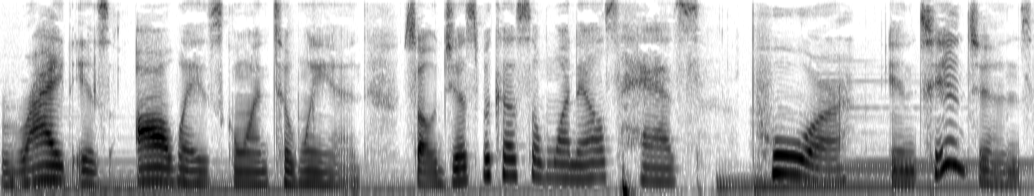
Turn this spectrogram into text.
right is always going to win. So just because someone else has poor intentions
